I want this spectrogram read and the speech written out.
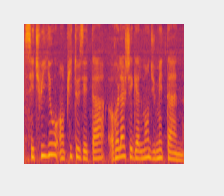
Ces tuyaux en piteux état relâchent également du méthane.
